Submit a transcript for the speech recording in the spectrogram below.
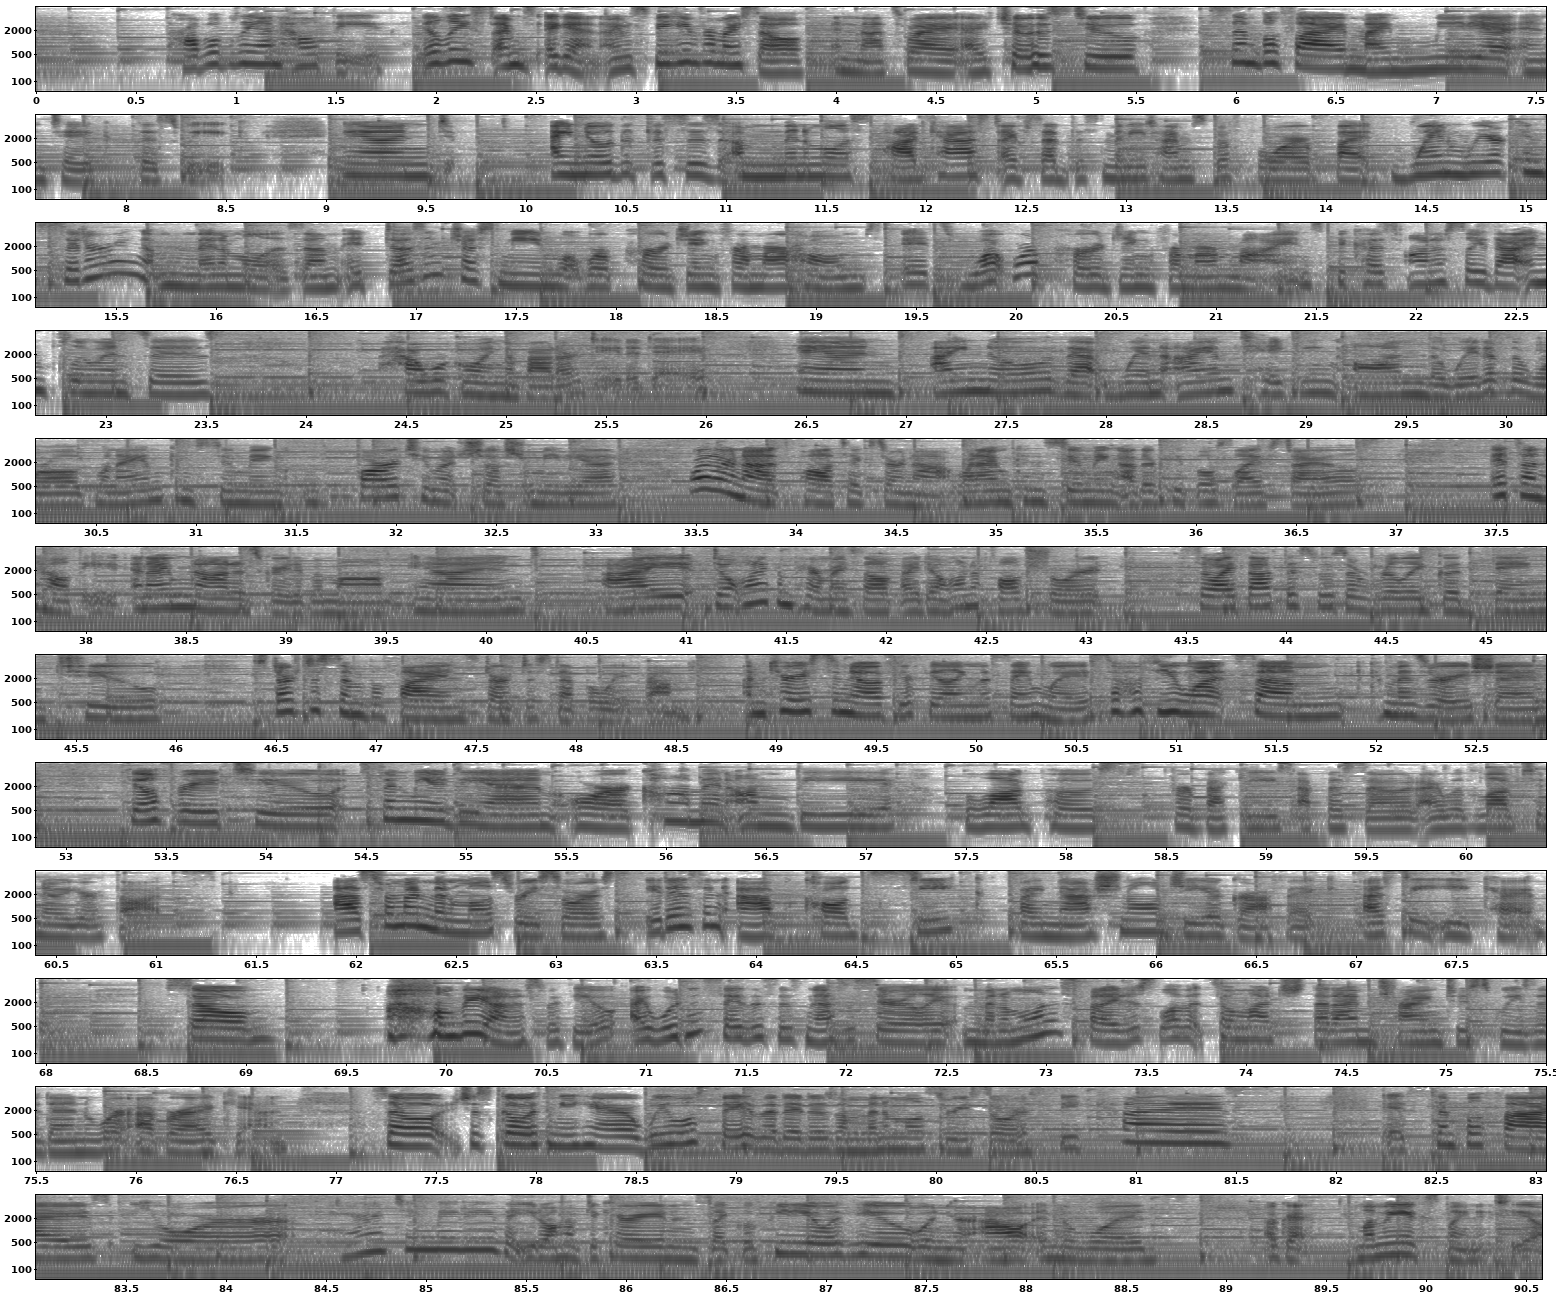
probably unhealthy. At least I'm, again, I'm speaking for myself, and that's why I chose to simplify my media intake this week. And I know that this is a minimalist podcast. I've said this many times before, but when we're considering minimalism, it doesn't just mean what we're purging from our homes, it's what we're purging from our minds, because honestly, that influences how we're going about our day to day. And I know that when I am taking on the weight of the world, when I am consuming far too much social media, whether or not it's politics or not, when I'm consuming other people's lifestyles, it's unhealthy. And I'm not as great of a mom. And I don't want to compare myself, I don't want to fall short. So I thought this was a really good thing to start to simplify and start to step away from. I'm curious to know if you're feeling the same way. So if you want some commiseration, feel free to send me a DM or comment on the blog post for Becky's episode. I would love to know your thoughts. As for my minimalist resource, it is an app called Seek by National Geographic, S E E K. So, I'll be honest with you, I wouldn't say this is necessarily minimalist, but I just love it so much that I'm trying to squeeze it in wherever I can. So, just go with me here. We will say that it is a minimalist resource because it simplifies your parenting, maybe, that you don't have to carry an encyclopedia with you when you're out in the woods. Okay, let me explain it to you.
